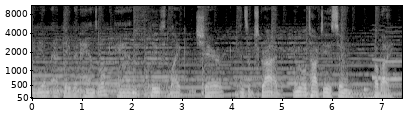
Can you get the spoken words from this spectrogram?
Medium at David Hansel, and please like, share, and subscribe. And we will talk to you soon. Bye bye.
